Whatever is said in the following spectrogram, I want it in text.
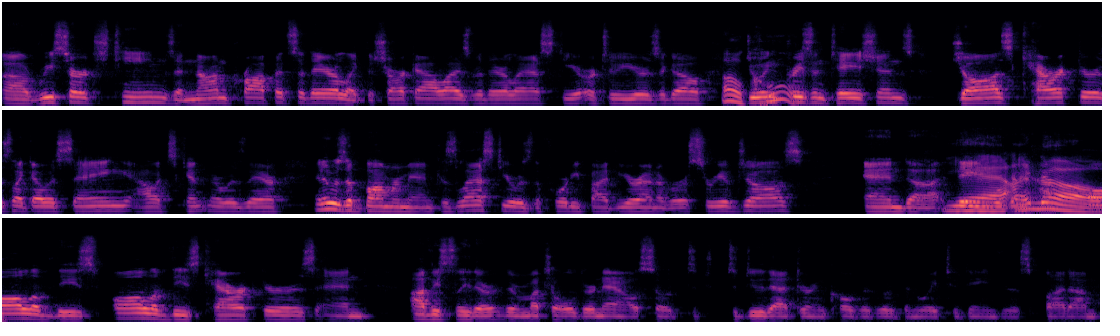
uh, research teams and nonprofits are there. Like the Shark Allies were there last year or two years ago Oh, doing cool. presentations. Jaws characters, like I was saying, Alex Kintner was there, and it was a bummer, man, because last year was the 45 year anniversary of Jaws, and uh, they Yeah, were I have know. all of these, all of these characters, and obviously they're they're much older now, so to, to do that during COVID would have been way too dangerous. But um,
